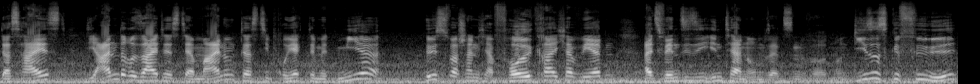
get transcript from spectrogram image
Das heißt, die andere Seite ist der Meinung, dass die Projekte mit mir höchstwahrscheinlich erfolgreicher werden, als wenn sie sie intern umsetzen würden. Und dieses Gefühl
